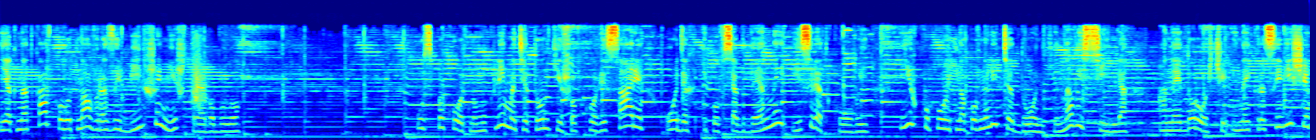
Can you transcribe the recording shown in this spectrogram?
як наткав полотна в рази більше, ніж треба було. У спекотному кліматі тонкі шовкові сарі, одяг і повсякденний, і святковий. Їх купують на повноліття доньки, на весілля, а найдорожчі і найкрасивіші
